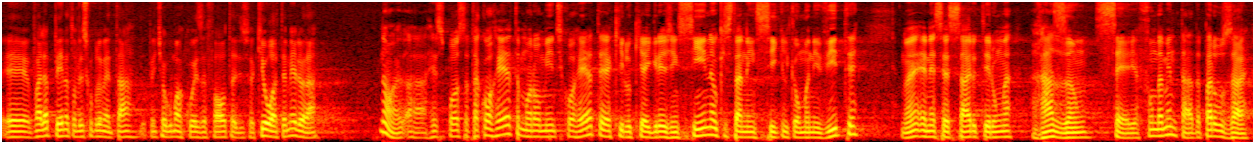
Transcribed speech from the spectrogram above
é, vale a pena talvez complementar, de repente alguma coisa falta disso aqui, ou até melhorar. Não, a resposta está correta, moralmente correta, é aquilo que a igreja ensina, o que está na encíclica Humane Vitae, não é? é necessário ter uma razão séria, fundamentada, para usar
